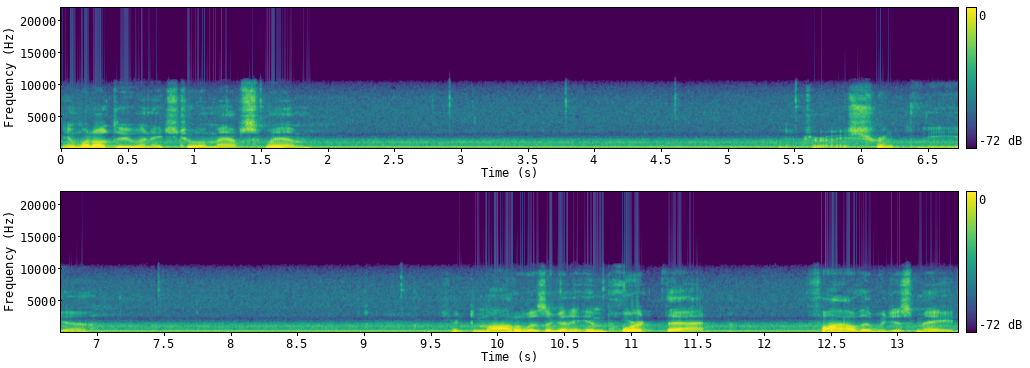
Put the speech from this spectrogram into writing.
and what I'll do in H2OMap SWMM, after I shrink the uh, shrink the model, is I'm going to import that file that we just made.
